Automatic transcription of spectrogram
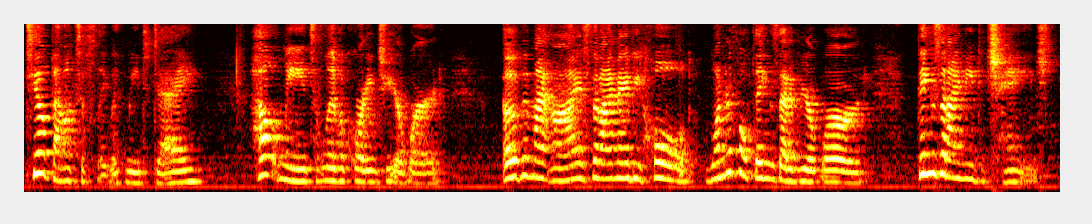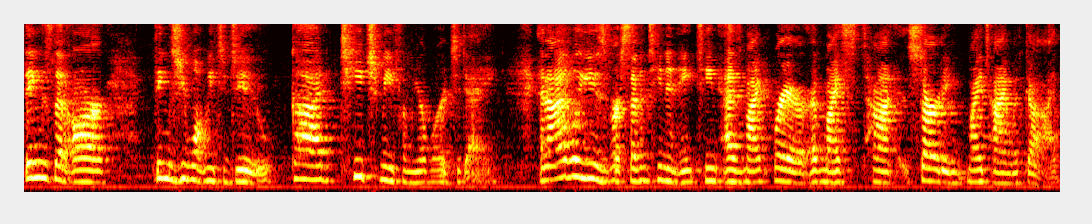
deal bountifully with me today. Help me to live according to your word. Open my eyes that I may behold wonderful things out of your word, things that I need to change, things that are things you want me to do. God, teach me from your word today. And I will use verse 17 and 18 as my prayer of my time, starting my time with God.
